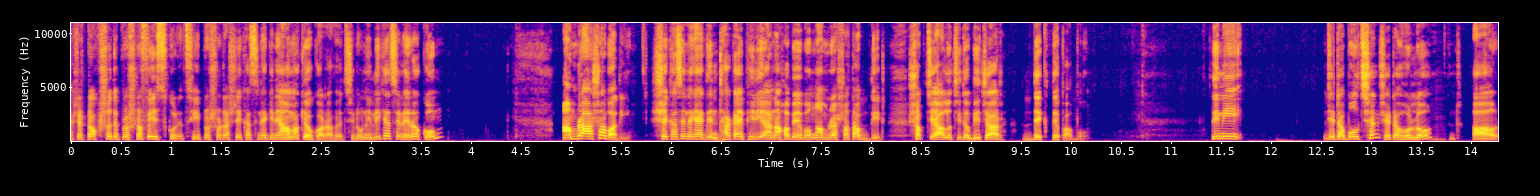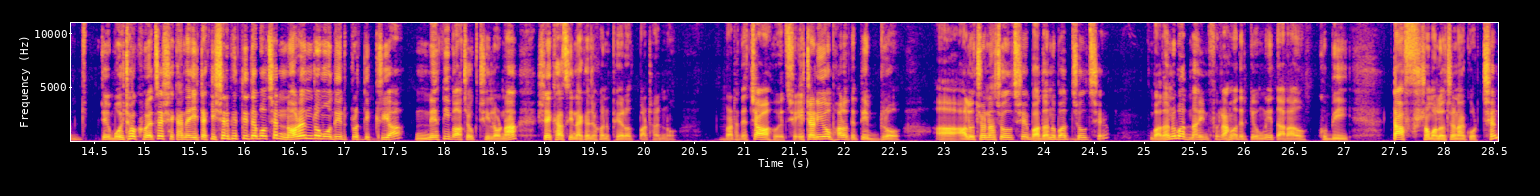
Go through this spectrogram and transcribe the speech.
একটা টক শোতে প্রশ্ন ফেস করেছি। এই প্রশ্নটা শেখ হাসিনাকে নিয়ে আমাকেও করা হয়েছিল। উনি লিখেছেন এরকম আমরা আশাবাদী শেখ হাসিনাকে একদিন ঢাকায় ফিরিয়ে আনা হবে এবং আমরা শতাব্দীর সবচেয়ে আলোচিত বিচার দেখতে পাব। তিনি যেটা বলছেন সেটা হলো যে বৈঠক হয়েছে সেখানে এটা কিসের ভিত্তিতে বলছেন? নরেন্দ্র মোদীর প্রতিক্রিয়া নেতিবাচক ছিল না। শেখ হাসিনাকে যখন ফেরত পাঠানো, পাঠাতে চাওয়া হয়েছে, এটা নিয়েও ভারতে তীব্র আলোচনা চলছে, বাদানুবাদ চলছে। বাদানুবাদ না ইনফ্যাক্ট আমাদের কেউ নেই, তারাও খুবই টাফ সমালোচনা করছেন।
